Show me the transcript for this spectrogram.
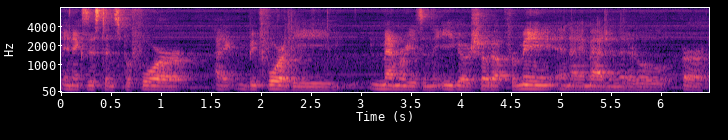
in existence before I before the memories and the ego showed up for me and I imagine that it'll or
